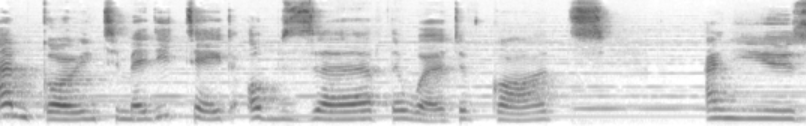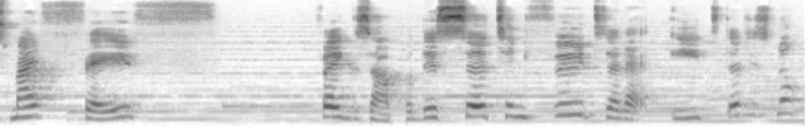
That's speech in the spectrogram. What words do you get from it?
I'm going to meditate, observe the Word of God, and use my faith. For example, there's certain foods that I eat that is not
